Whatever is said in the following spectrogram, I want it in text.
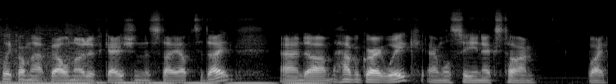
click on that bell notification to stay up to date. And um, have a great week, and we'll see you next time. Bye.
